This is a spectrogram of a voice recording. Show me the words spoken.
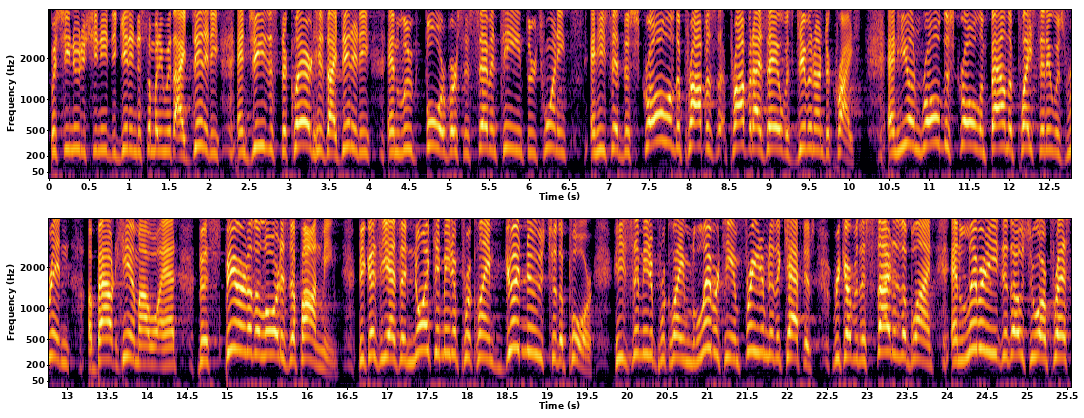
but she knew that she needed to get into somebody with identity. And Jesus declared his identity in Luke 4, verses 17 through 20. And he said, The scroll of the prophet, prophet Isaiah was given unto Christ. And he unrolled the scroll and found the place that it was written about him, I will add, The Spirit of the Lord is upon me, because because he has anointed me to proclaim good news to the poor. He sent me to proclaim liberty and freedom to the captives, recover the sight of the blind, and liberty to those who are oppressed,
